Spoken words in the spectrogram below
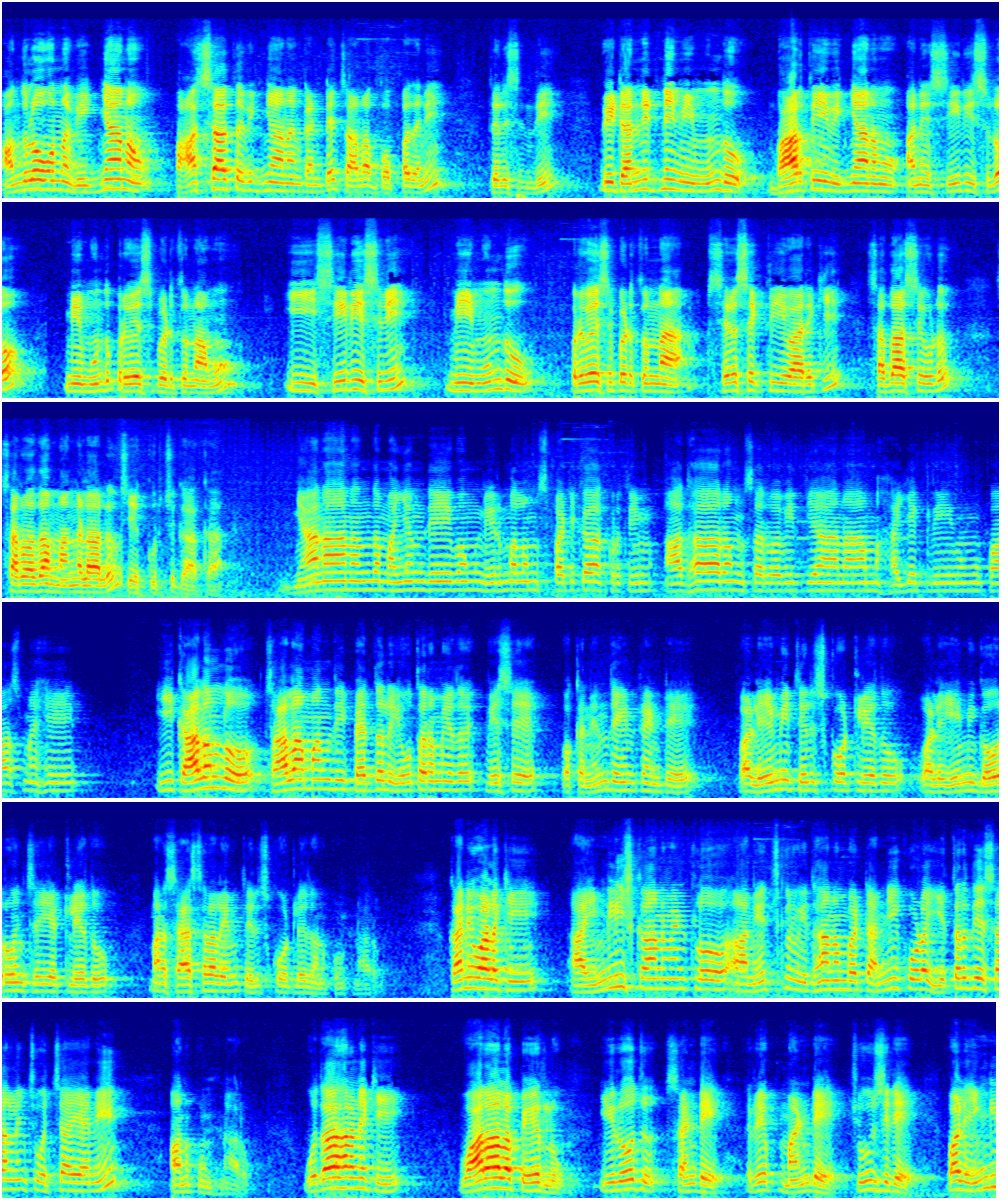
అందులో ఉన్న విజ్ఞానం పాశ్చాత్య విజ్ఞానం కంటే చాలా గొప్పదని తెలిసింది. వీటన్నిటినీ మీ ముందు భారతీయ విజ్ఞానము అనే సిరీస్లో మీ ముందు ప్రవేశపెడుతున్నాము. ఈ సిరీస్ని మీ ముందు ప్రవేశపెడుతున్న శివశక్తి వారికి సదాశివుడు సర్వదా మంగళాలు చేకూర్చుగాక. జ్ఞానానందమయం దేవం నిర్మలం స్ఫటికాకృతిం ఆధారం సర్వ విద్యానాం హయగ్రీవం ఉపాస్మహే ఈ కాలంలో చాలామంది పెద్దలు యువతరం మీద వేసే ఒక నింద ఏంటంటే వాళ్ళు ఏమీ తెలుసుకోవట్లేదు వాళ్ళు ఏమీ గౌరవం చేయట్లేదు మన శాస్త్రాలు ఏమి తెలుసుకోవట్లేదు అనుకుంటున్నారు. కానీ వాళ్ళకి ఆ ఇంగ్లీష్ కాన్వెంట్లో ఆ నేర్చుకునే విధానం బట్టి అన్నీ కూడా ఇతర దేశాల నుంచి వచ్చాయని అనుకుంటున్నారు. ఉదాహరణకి వారాల పేర్లు ఈరోజు సండే రేపు మండే ట్యూస్డే వాళ్ళు ఇంగ్లీష్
